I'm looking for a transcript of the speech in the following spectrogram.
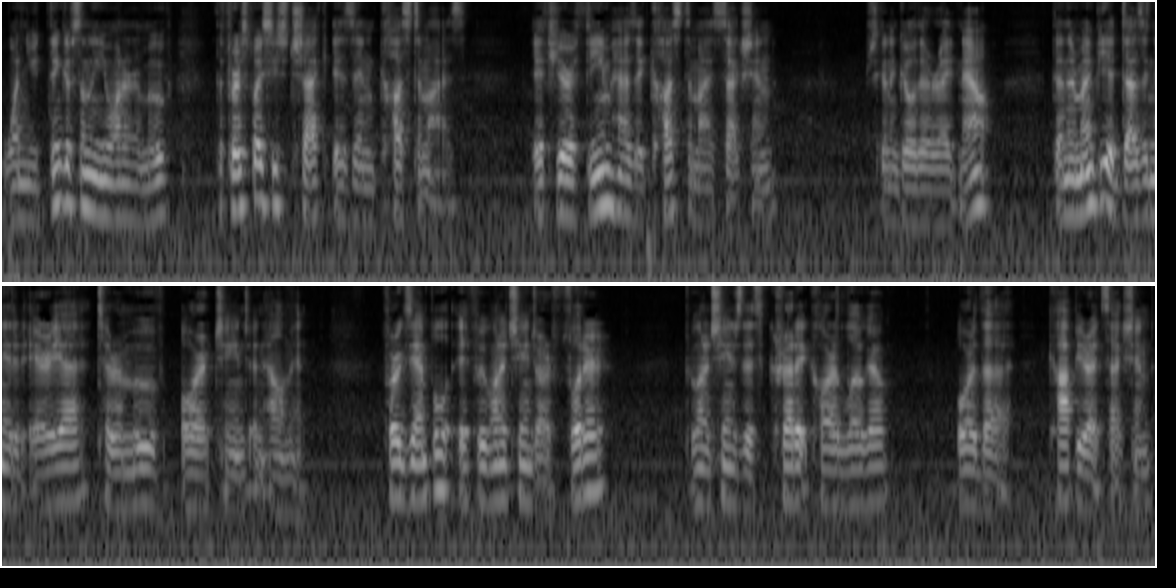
when you think of something you want to remove, the first place you should check is in Customize. If your theme has a Customize section, I'm just going to go there right now, then there might be a designated area to remove or change an element. For example, if we want to change our footer, we want to change this credit card logo or the copyright section,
